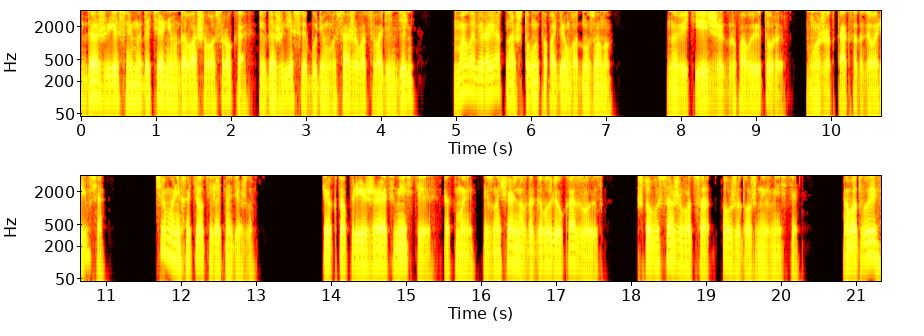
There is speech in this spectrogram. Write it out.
Даже если мы дотянем до вашего срока, и даже если будем высаживаться в один день, маловероятно, что мы попадем в одну зону. Но ведь есть же групповые туры. Может, как-то договоримся? Сема не хотел терять надежду. Те, кто приезжает вместе, как мы, изначально в договоре указывают, что высаживаться тоже должны вместе. А вот вы,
